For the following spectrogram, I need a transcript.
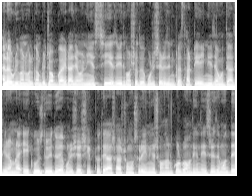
Hello everyone welcome to job guide আজ আমরা নিয়ে এসেছি এসএসজি কষ্ট দু হাজার পঁচিশের রেজিন ক্লাস থার্টি এইট নিয়ে, যার মধ্যে আজকে আমরা একুশ দুই দু হাজার পঁচিশের শিফট টুতে আসা সমস্ত রেজিনিংয়ের সমাধান করব। আমাদের কিন্তু এই সিরিজের মধ্যে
